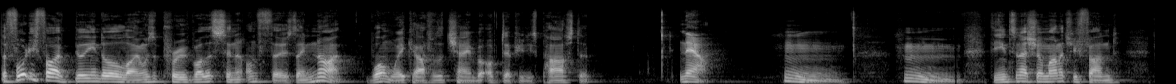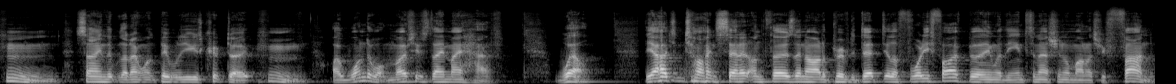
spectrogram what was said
The $45 billion loan was approved by the Senate on Thursday night, one week after the Chamber of Deputies passed it. Now, hmm, hmm, the International Monetary Fund Hmm, saying that they don't want people to use crypto. Hmm, I wonder what motives they may have. Well, the Argentine Senate on Thursday night approved a debt deal of 45 billion with the International Monetary Fund,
